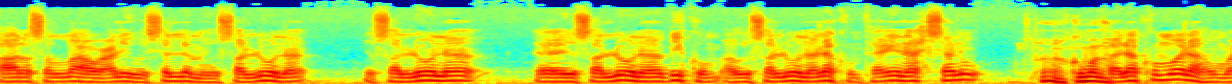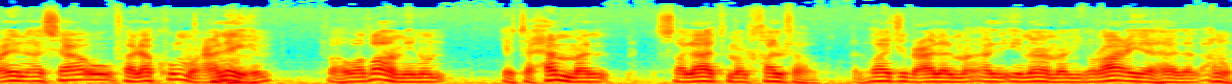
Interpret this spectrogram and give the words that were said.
قال صلى الله عليه وسلم يصلون يصلون يصلون بكم أو يصلون لكم فإن أحسنوا فلكم ولهم. وإن أساءوا فلكم وعليهم فهو ضامن يتحمل صلاة من خلفه. الواجب على الإمام أن يراعي هذا الأمر.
